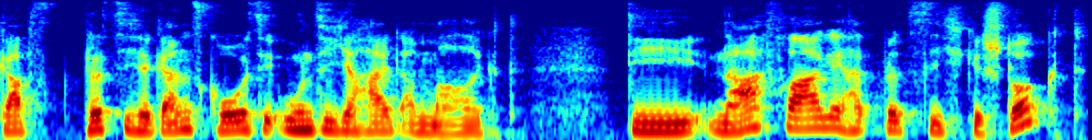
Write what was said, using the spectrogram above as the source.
gab es plötzlich eine ganz große Unsicherheit am Markt. Die Nachfrage hat plötzlich gestockt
